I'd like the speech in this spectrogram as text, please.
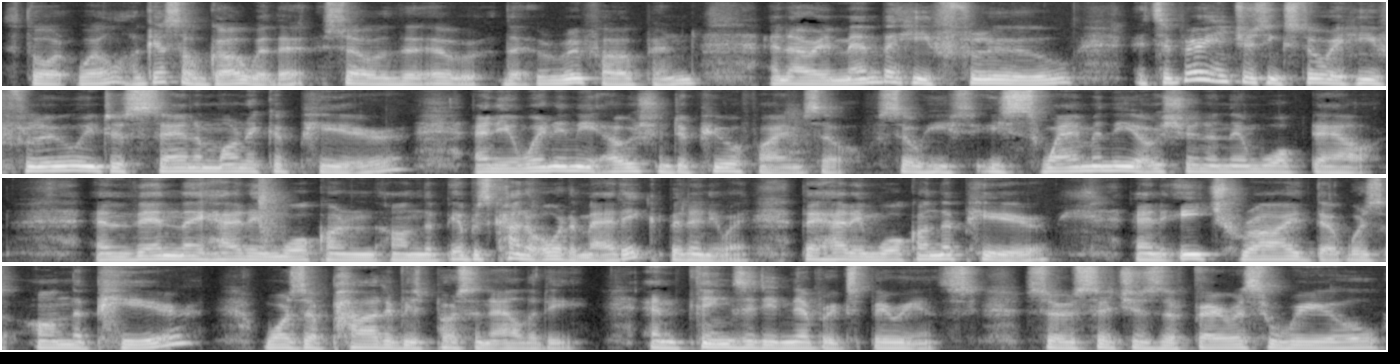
thought, well, I guess I'll go with it. So the the roof opened, and I remember he flew. It's a very interesting story. He flew into Santa Monica Pier, and he went in the ocean to purify himself. So he he swam in the ocean and then walked out. And then they had him walk on, on the, it was kind of automatic, but anyway, they had him walk on the pier and each ride that was on the pier was a part of his personality and things that he'd never experienced. So such as the Ferris wheel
